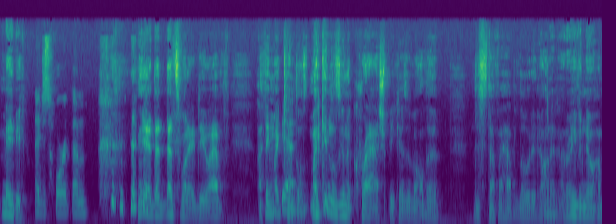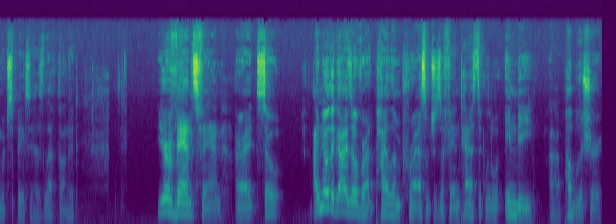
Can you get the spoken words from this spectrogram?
Maybe. i just hoard them yeah, that, that's what I do. I have, I think my Yeah. Kindle's my Kindle's gonna crash because of all the the stuff I have loaded on it. I don't even know how much space it has left on it. You're a Vance fan, all right? So I know the guys over at Pilum Press, which is a fantastic little indie uh, publisher,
